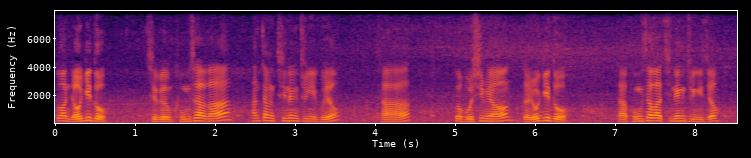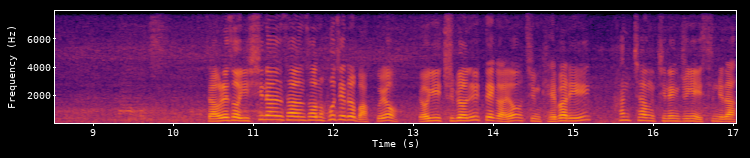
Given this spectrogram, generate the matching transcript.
또한 여기도 지금 공사가 한창 진행 중이고요. 자 또 보시면 자, 여기도 자 공사가 진행 중이죠. 자, 그래서 이 신안산선 호재를 맞고요. 여기 주변 일대가요. 지금 개발이 한창 진행 중에 있습니다.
